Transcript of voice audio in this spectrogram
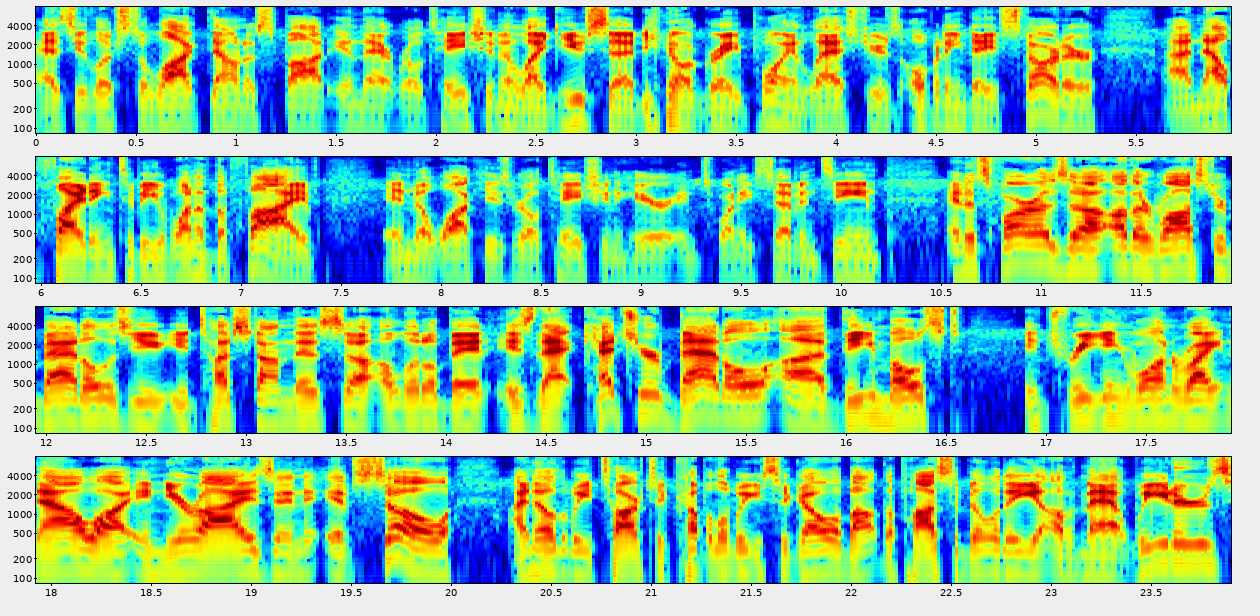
as he looks to lock down a spot in that rotation. And like you said, you know, a great point. Last year's opening day starter, uh, now fighting to be one of the five in Milwaukee's rotation here in 2017. And as far as uh, other roster battles, you, you touched on this uh, a little bit. Is that catcher battle uh, the most intriguing one right now uh, in your eyes? And if so, I know that we talked a couple of weeks ago about the possibility of Matt Wieters.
